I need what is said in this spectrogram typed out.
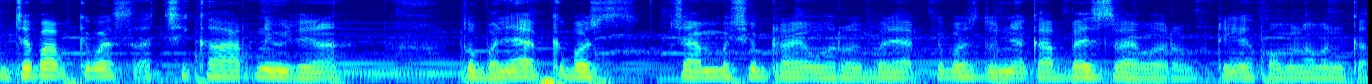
जब आपके पास अच्छी कार नहीं मिले ना तो भले आपके पास चैम्पियनशिप ड्राइवर हो, भले आपके पास दुनिया का बेस्ट ड्राइवर हो, ठीक है फॉर्मूला वन का,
